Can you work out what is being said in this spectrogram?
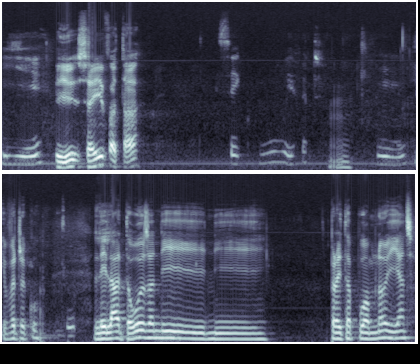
Ie. Ie, zay efa dahy. Zay koa efatra. Hmm. Efatra koa. Lehilahy daholo zany ny Mpiray tampo aminao i Antsa.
